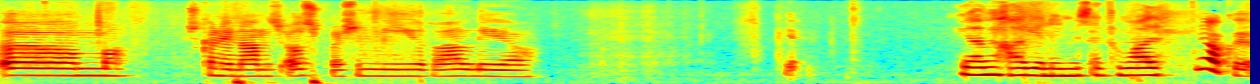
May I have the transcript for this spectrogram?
Ähm, ich kann den Namen nicht aussprechen. Miralea. Ja, Miralia nennen wir es einfach mal. Ja, okay.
